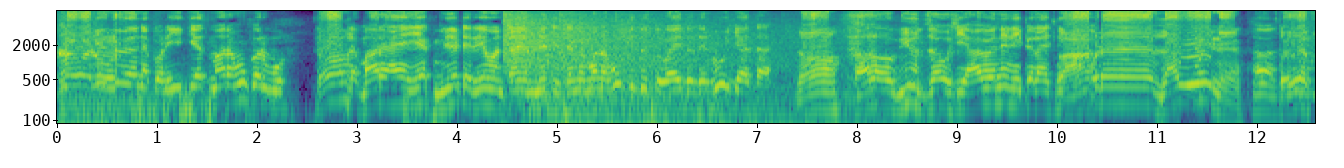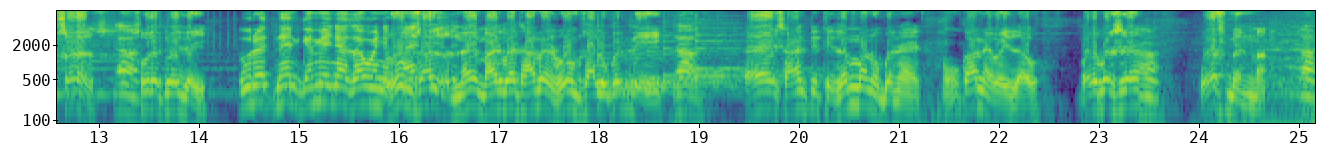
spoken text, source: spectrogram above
ખાવાનું પણ ઈ કેત મારે શું કરવું તો એટલે મારે અહીંયા એક મિનિટે રહેવાનો ટાઈમ નથી. તમે મને શું કીધું તું? વાયદો દે શું ગયા હતા તો વ્યૂ જાવ છે આવે ને નહીં પેલા આપણે જાવું હોય ને તો એક સરસ સુરત વહી જાય સુરત નહીં ગમે ત્યાં જવું હોય રૂમ ને ચાલુ નહીં મારી વાત સાંભળ. રૂમ ચાલુ કરી દે. હા. એ શાંતિથી જમવાનું બનાય. હું કામે વહી જાઉં. બરોબર છે? હા. વોચમેનમાં હા.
